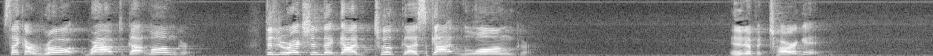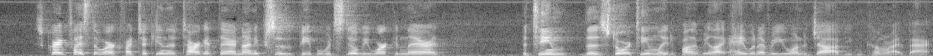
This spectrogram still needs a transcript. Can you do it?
It's like our route got longer. The direction that God took us got longer. Ended up at Target. It's a great place to work. If I took you into Target there, 90% of the people would still be working there. The team, the store team lead would probably be like, hey, whenever you want a job, you can come right back,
